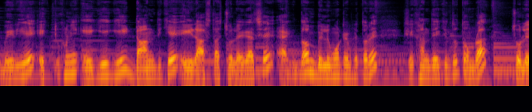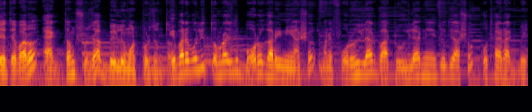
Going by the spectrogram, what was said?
বেরিয়ে একটুখানি এগিয়ে গিয়ে ডান দিকে এই রাস্তা চলে গেছে। একদম বেলুমঠের ভেতরে। সেখান দিয়ে কিন্তু তোমরা চলে যেতে পারো। একদম সোজা বেলুমঠ পর্যন্ত। এবারে বলি, তোমরা যদি বড় গাড়ি নিয়ে আসো মানে ফোর হুইলার বা টু হুইলার নিয়ে যদি আসো, কোথায় রাখবে?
